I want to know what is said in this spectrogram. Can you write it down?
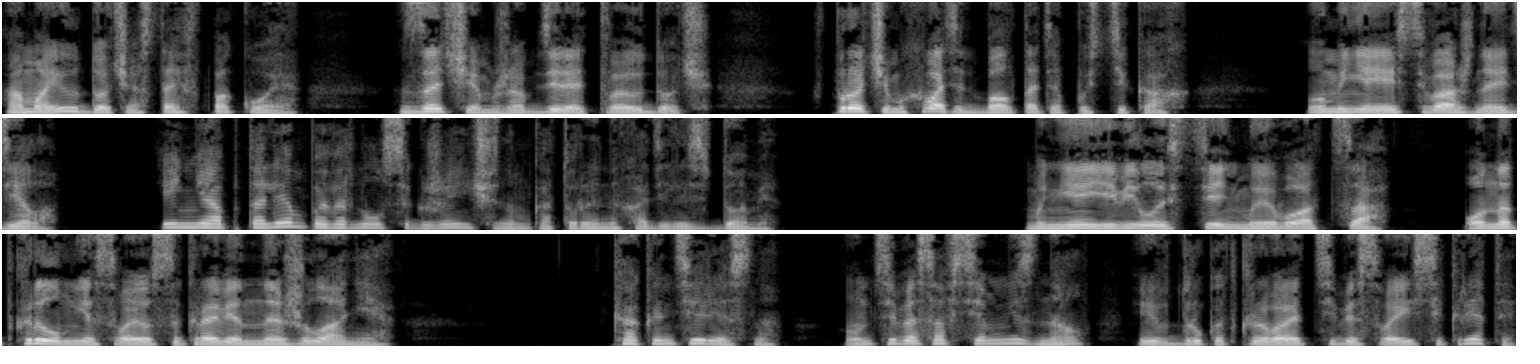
А мою дочь оставь в покое. Зачем же обделять твою дочь? Впрочем, хватит болтать о пустяках. У меня есть важное дело». И Неопталем повернулся к женщинам, которые находились в доме. «Мне явилась тень моего отца. Он открыл мне свое сокровенное желание». «Как интересно. Он тебя совсем не знал и вдруг открывает тебе свои секреты»,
